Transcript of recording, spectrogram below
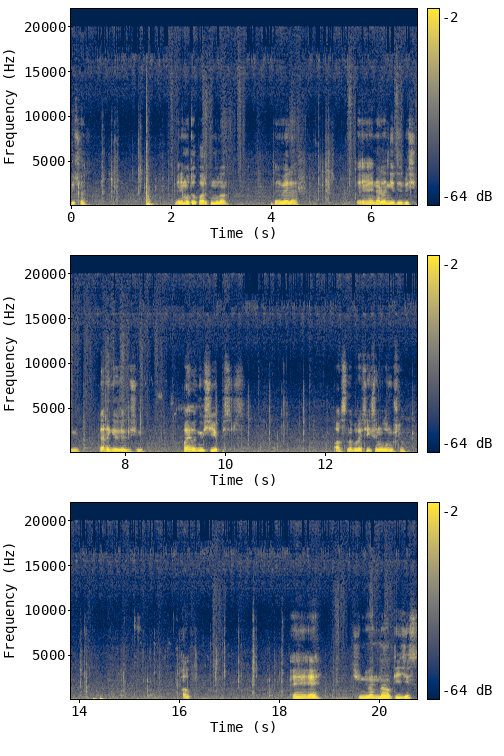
lütfen. Benim otoparkım ulan. Develer. Ee nereden gireceğiz biz şimdi? Nereden gireceğiz biz şimdi? Hayvan gibi bir şey yapmışsınız. Aslında buraya çeksem olurmuş lan. Al. Ee, şimdi ben ne yapacağız?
